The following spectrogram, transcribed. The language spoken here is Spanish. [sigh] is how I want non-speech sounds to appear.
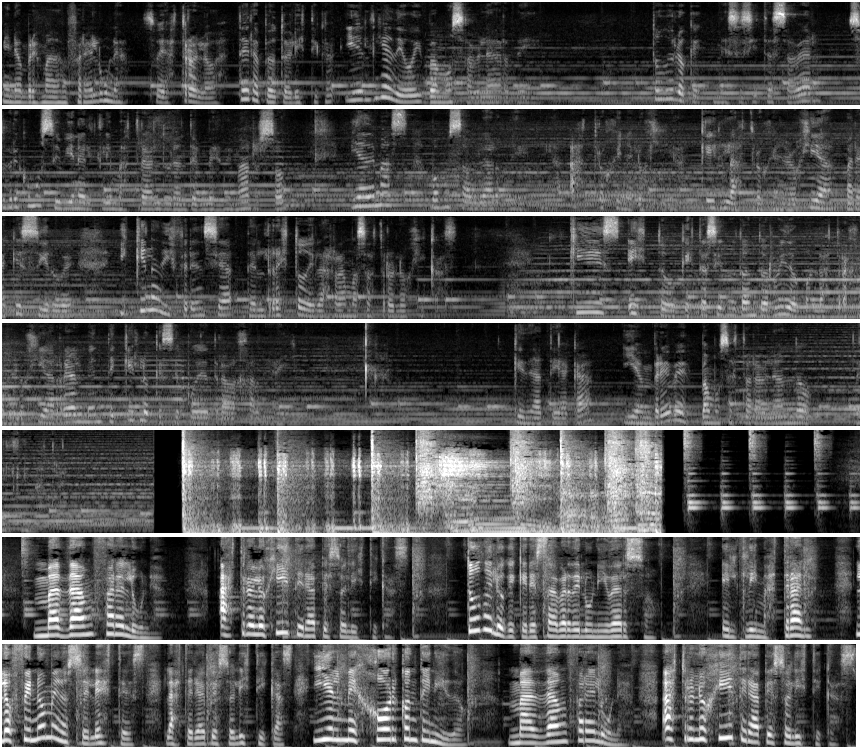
Mi nombre es Madame Faraluna, soy astróloga, terapeuta holística y el día de hoy vamos a hablar de todo lo que necesitas saber sobre cómo se viene el clima astral durante el mes de marzo y además vamos a hablar de la astrogenealogía, qué es la astrogenealogía, para qué sirve y qué es la diferencia del resto de las ramas astrológicas. ¿Qué es esto que está haciendo tanto ruido con la astrogenealogía? Realmente, ¿qué es lo que se puede trabajar de ahí? Quédate acá y en breve vamos a estar hablando del clima astral. Madame Faraluna, astrología y terapias holísticas. Todo lo que querés saber del universo, el clima astral, los fenómenos celestes, las terapias holísticas y el mejor contenido. Madame Faraluna, astrología y terapias holísticas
